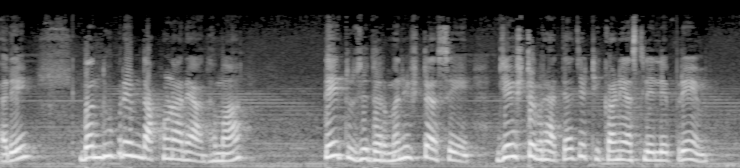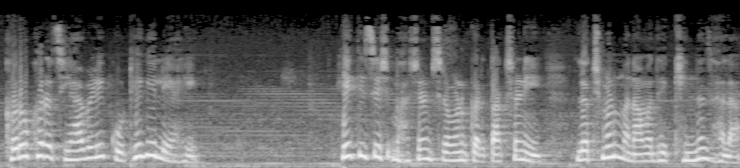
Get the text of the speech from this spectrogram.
अरे बंधुप्रेम दाखवणाऱ्या अधमा ते तुझे धर्मनिष्ठ असे ज्येष्ठ भ्रात्याचे ठिकाणी असलेले प्रेम खरोखरच ह्यावेळी कोठे गेले आहे? हे तिचे भाषण श्रवण करताक्षणी लक्ष्मण मनामध्ये खिन्न झाला.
